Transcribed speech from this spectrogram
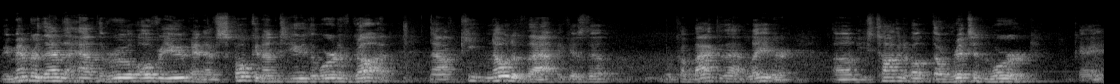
Remember them that have the rule over you and have spoken unto you the Word of God. Now, keep note of that because we'll come back to that later. Um, he's talking about the written Word. Okay?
